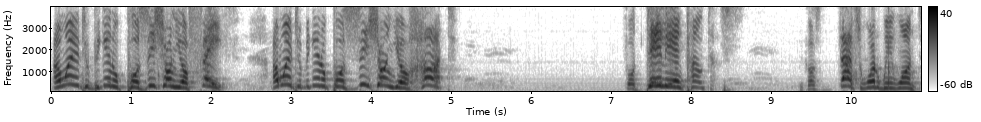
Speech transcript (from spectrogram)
I want you to begin to position your faith. I want you to begin to position your heart for daily encounters. Because that's what we want.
